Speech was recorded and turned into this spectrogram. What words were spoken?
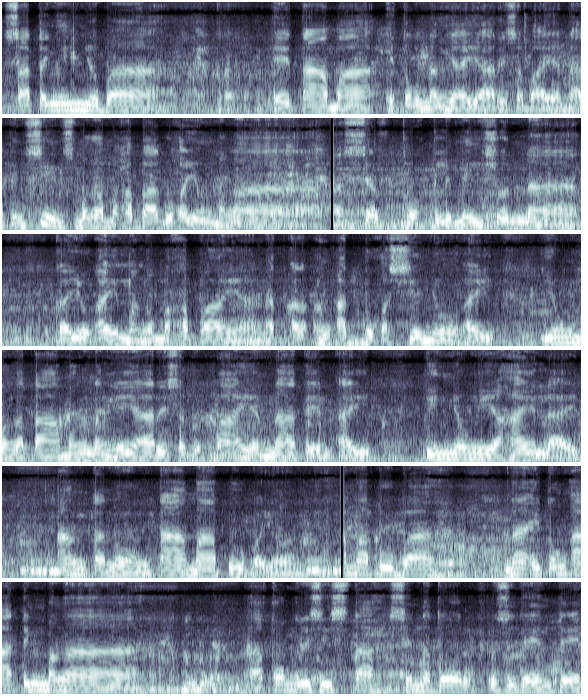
sa tingin nyo ba eh tama itong nangyayari sa bayan natin. Since mga makabago kayong mga self-proclamation na kayo ay mga makabayan at a- ang advokasya nyo ay yung mga tamang nangyayari sa bayan natin ay inyong i-highlight ang tanong tama po ba yon tama po ba na itong ating mga ah, kongresista, senador, presidente,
